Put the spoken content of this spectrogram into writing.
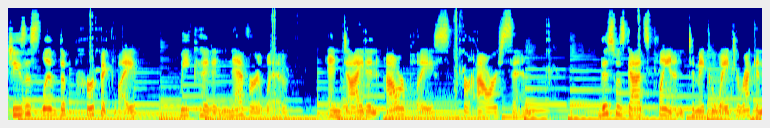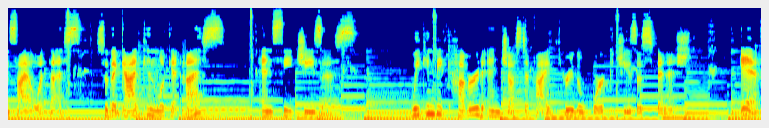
Jesus lived the perfect life we could never live and died in our place for our sin. This was God's plan to make a way to reconcile with us so that God can look at us and see Jesus. We can be covered and justified through the work Jesus finished if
